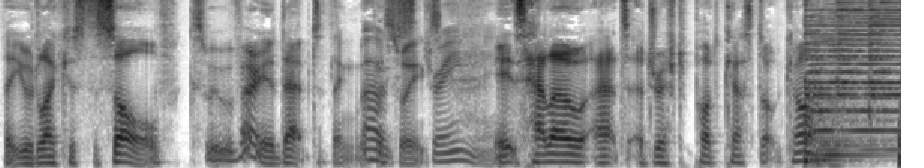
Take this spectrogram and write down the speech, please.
that you would like us to solve, because we were very adept, I think, with Oh, this week. it's hello at adriftpodcast.com.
